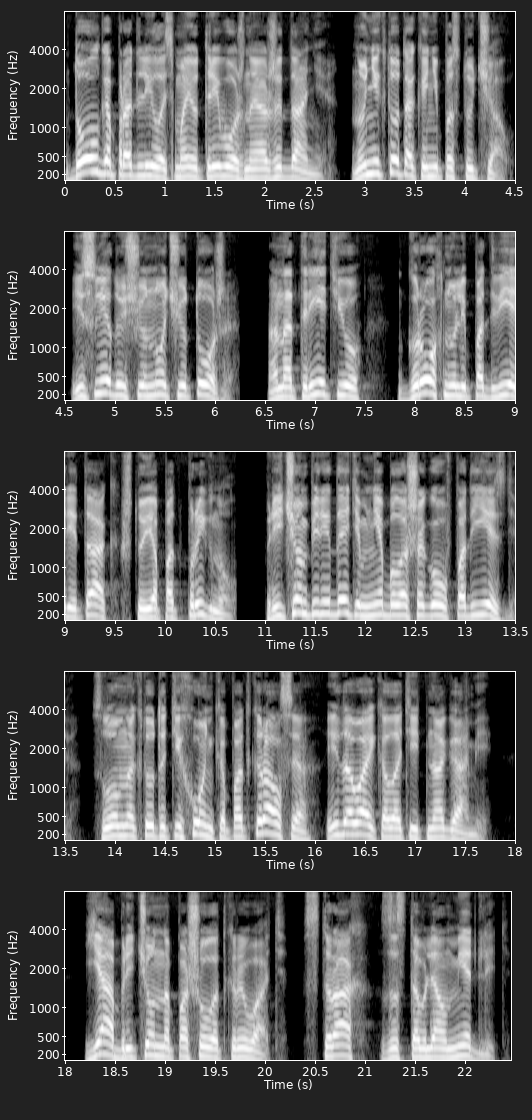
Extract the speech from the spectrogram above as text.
Долго продлилось мое тревожное ожидание, но никто так и не постучал. И следующую ночью тоже. А на третью грохнули по двери так, что я подпрыгнул. Причем перед этим не было шагов в подъезде. Словно кто-то тихонько подкрался и давай колотить ногами. Я обреченно пошел открывать. Страх заставлял медлить.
